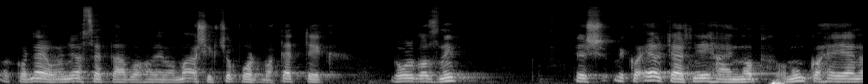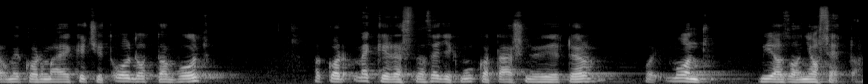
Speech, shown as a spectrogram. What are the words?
akkor ne a nyaszetába, hanem a másik csoportba tették dolgozni, és mikor eltelt néhány nap a munkahelyen, amikor már egy kicsit oldottabb volt, akkor megkérdezte az egyik munkatársnőjétől, hogy mond, mi az a nyaszetta.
